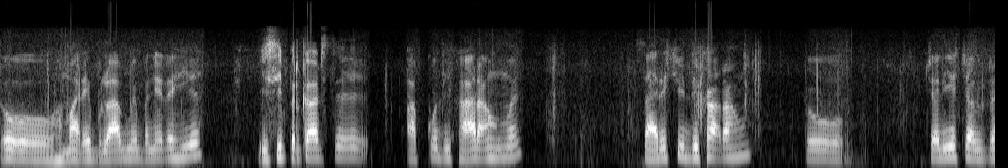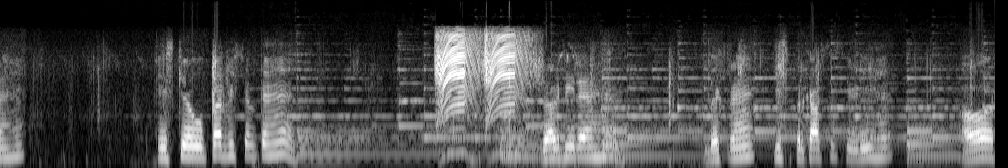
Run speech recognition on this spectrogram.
तो हमारे ब्लॉग में बने रहिए। इसी प्रकार से आपको दिखा रहा हूँ मैं। सारी चीज़ दिखा रहा हूँ। तो चलिए चलते हैं। इसके ऊपर भी चलते हैं। चढ़ भी रहे हैं। देख रहे हैं किस प्रकार से सीढ़ी है। और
